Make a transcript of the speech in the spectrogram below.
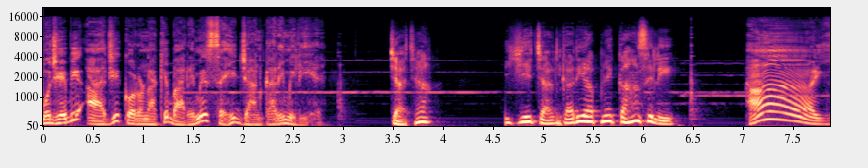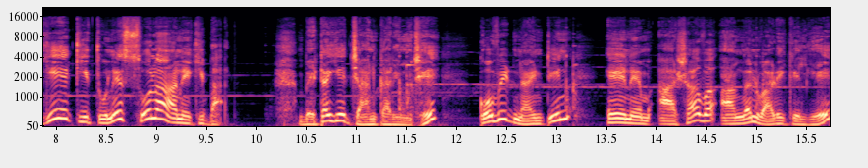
मुझे भी आज ही कोरोना के बारे में सही जानकारी मिली है। चाचा ये जानकारी आपने कहाँ से ली? हाँ ये की तूने 16 आने की बात। बेटा ये जानकारी मुझे कोविड 19 एएनएम आशा व आंगनवाड़ी के लिए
